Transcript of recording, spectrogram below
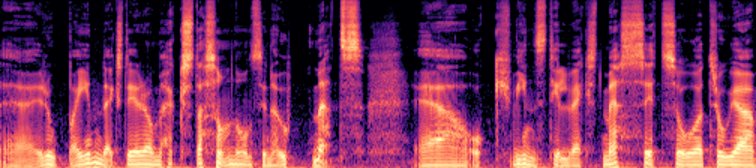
eh, Europaindex. Det är de högsta som någonsin har uppmätts. Eh, och vinsttillväxtmässigt så tror jag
